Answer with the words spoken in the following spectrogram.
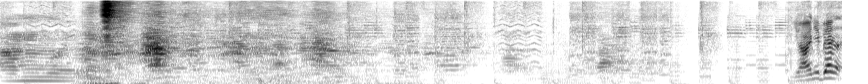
Aman. Yani ben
